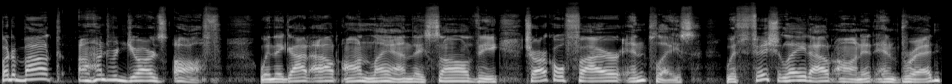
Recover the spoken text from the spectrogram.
but about a hundred yards off. When they got out on land, they saw the charcoal fire in place, with fish laid out on it and bread.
